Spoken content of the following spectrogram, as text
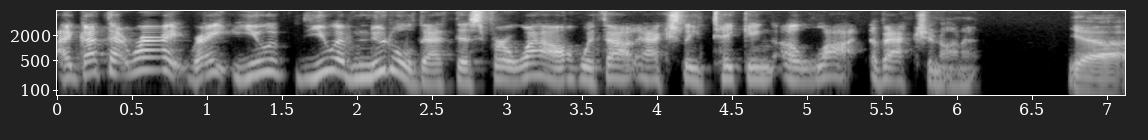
I got that right, right? You you have noodled at this for a while without actually taking a lot of action on it. Yeah,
